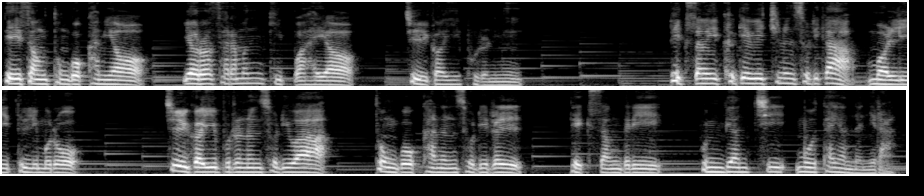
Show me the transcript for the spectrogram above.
대성통곡하며 여러 사람은 기뻐하여 즐거이 부르니 백성의 크게 외치는 소리가 멀리 들리므로 즐거이 부르는 소리와 통곡하는 소리를 백성들이 분변치 못하였느니라.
